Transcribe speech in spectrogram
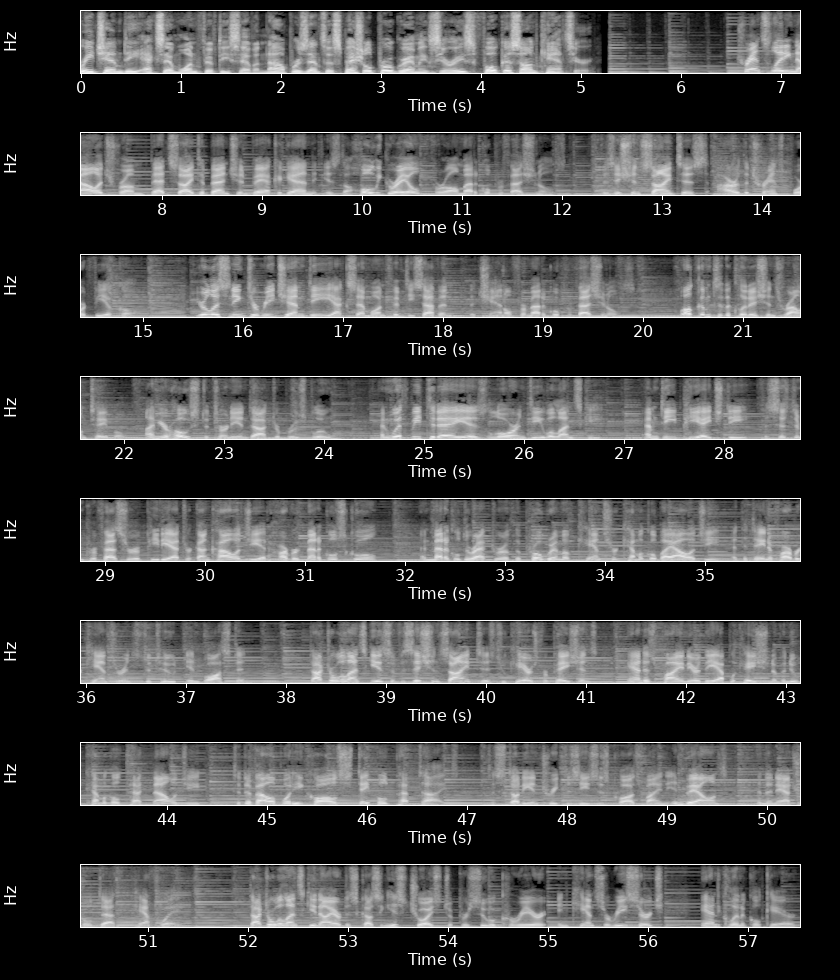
ReachMD XM157 now presents a special programming series, Focus on Cancer. Translating knowledge from bedside to bench and back again is the holy grail for all medical professionals. Physician scientists are the transport vehicle. You're listening to ReachMD XM157, the channel for medical professionals. Welcome to the Clinicians Roundtable. I'm your host, attorney and Dr. Bruce Bloom, and with me today is Loren D. Walensky. MD, PhD, Assistant Professor of Pediatric Oncology at Harvard Medical School, and Medical Director of the Program of Cancer Chemical Biology at the Dana Farber Cancer Institute in Boston. Dr. Walensky is a physician scientist who cares for patients and has pioneered the application of a new chemical technology to develop what he calls stapled peptides to study and treat diseases caused by an imbalance in the natural death pathway. Dr. Walensky and I are discussing his choice to pursue a career in cancer research and clinical care.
